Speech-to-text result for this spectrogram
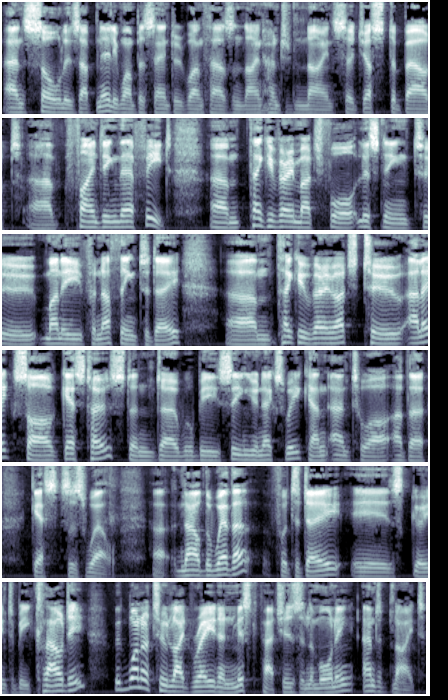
And Seoul is up nearly 1% at 1,909. So just about uh, finding their feet. Um, thank you very much for listening to Money for Nothing today. Um, thank you very much to Alex, our guest host, and uh, we'll be seeing you next week, and, and to our other guests as well. Uh, now, the weather for today is going to be cloudy, with one or two light rain and mist patches in the morning and at night.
